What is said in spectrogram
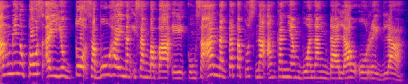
Ang menopause ay yugto sa buhay ng isang babae kung saan nagtatapos na ang kanyang buwanang dalaw o regla.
